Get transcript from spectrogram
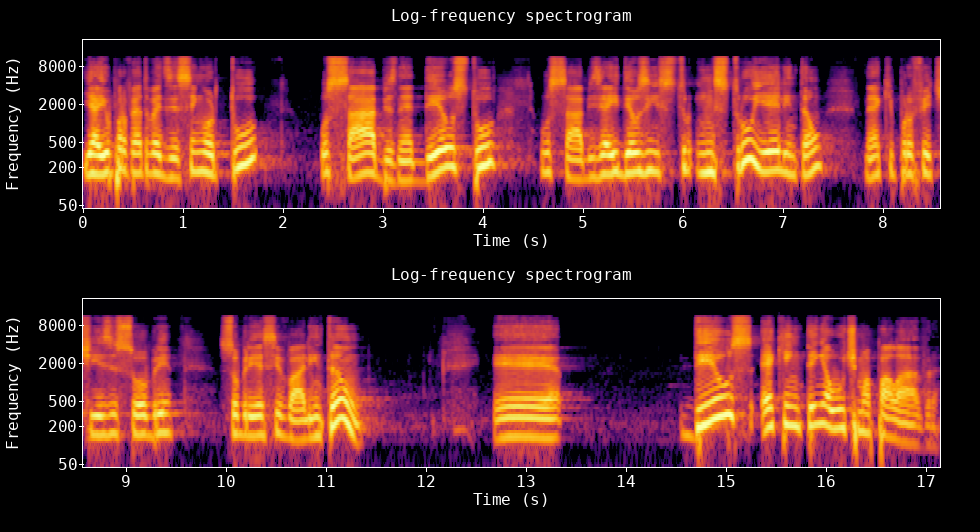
E aí o profeta vai dizer: Senhor, tu o sabes, né? Deus, tu o sabes. E aí Deus instru, instrui ele, então, né, que profetize sobre, sobre esse vale. Então, é, Deus é quem tem a última palavra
